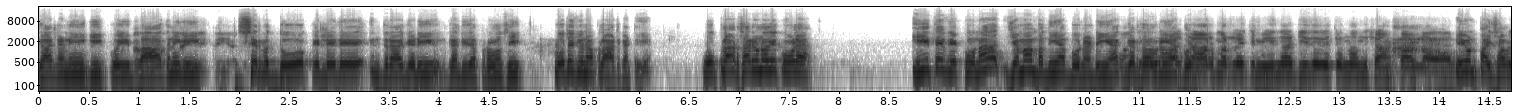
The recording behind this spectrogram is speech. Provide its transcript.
ਗੱਲ ਨਹੀਂ ਗੀ ਕੋਈ ਬਾਤ ਨਹੀਂ ਗਈ ਸਿਰਫ 2 ਕਿੱਲੇ ਦੇ ਇੰਦਰਾ ਜਿਹੜੀ ਗਾਂਧੀ ਦਾ ਪ੍ਰੋਂ ਸੀ ਉਹਦੇ 'ਚ ਉਹਨਾਂ ਪਲਾਟ ਕੱਟੇ ਆ। ਉਹ ਪਲਾਟ ਸਾਰੇ ਉਹਨਾਂ ਦੇ ਕੋਲ ਆ। ਇਹ ਤੇ ਵੇਖੋ ਨਾ ਜਮਾ ਬੰਦੀਆਂ ਬੋਲਣ ਡੀਆਂ ਗਰਦੌਰੀਆਂ ਬੋਲਣ ਚਾਰ ਮਰਲੇ ਜ਼ਮੀਨ ਆ ਜਿਹਦੇ ਵਿੱਚ ਉਹਨਾਂ ਨਿਸ਼ਾਨ ਸਾਹਿਬ ਲਾਇਆ। ਇਹ ਹੁਣ ਭਾਈ ਸਾਹਿਬ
